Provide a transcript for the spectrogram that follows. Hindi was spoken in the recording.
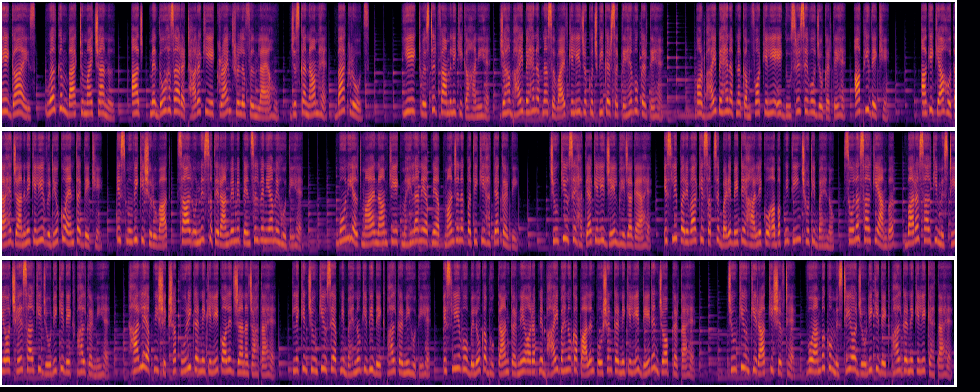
Hey guys welcome back to my channel आज मैं 2018 की एक क्राइम थ्रिलर फ़िल्म लाया हूँ, जिसका नाम है बैक रोड्स ये एक ट्विस्टेड फैमिली की कहानी है, जहाँ भाई बहन अपना सर्वाइव के लिए जो कुछ भी कर सकते हैं, वो करते हैं। और भाई बहन अपना कंफर्ट के लिए एक दूसरे से वो जो करते हैं, आप ही देखें। आगे क्या होता है जानने के लिए वीडियो को एंड तक देखें। इस मूवी की शुरुआत साल उन्नीस सौ तिरानवे में पेंसिल्वेनिया में होती है। बोनी अल्टमायर नाम की एक महिला ने अपने अपमानजनक पति की हत्या कर दी। चूँकि उसे हत्या के लिए जेल भेजा गया है। इसलिए परिवार के सबसे बड़े बेटे हार्ले को अब अपनी तीन छोटी बहनों 16 साल की एम्बर 12 साल की मिस्टी और 6 साल की जोड़ी की देखभाल करनी है। हार्ले अपनी शिक्षा पूरी करने के लिए कॉलेज जाना चाहता है, लेकिन चूँकि उसे अपनी बहनों की भी देखभाल करनी होती है, इसलिए वो बिलों का भुगतान करने और अपने भाई बहनों का पालन पोषण करने के लिए डेड एंड जॉब करता है। चूँकि उनकी रात की शिफ्ट है, वो अम्बर को मिस्टी और जोडी की देखभाल करने के लिए कहता है।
